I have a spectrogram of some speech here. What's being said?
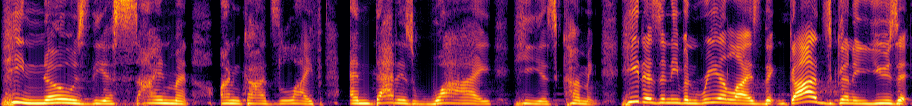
He knows the assignment on God's life. And that is why he is coming. He doesn't even realize that God's going to use it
